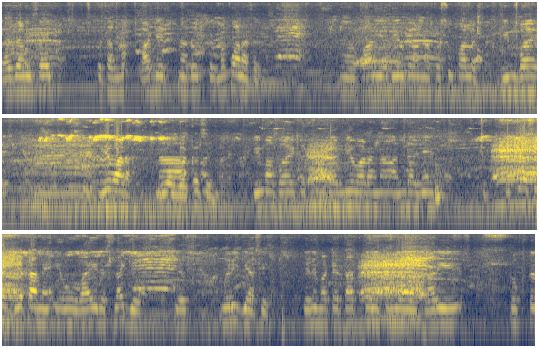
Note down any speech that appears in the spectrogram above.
રાજાણી સાહેબ તથા વાડેના ડૉક્ટર મકવાણા સાહેબ. પાણીયાદેવ ગામના પશુપાલક ભીમભાઈ મેવાડા ભીમાભાઈ કરશનભાઈ મેવાડાના અંદાજે પચાસેક ઘેટાને એવો વાયરસ લાગ્યો એ મરી ગયા છે. તેને માટે તાત્કાલિક અમે ધારી ડૉક્ટર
